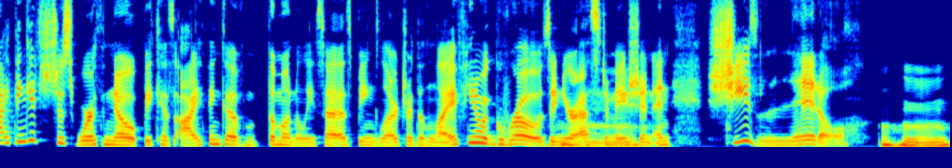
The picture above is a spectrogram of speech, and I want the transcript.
I think it's just worth note because I think of the Mona Lisa as being larger than life. You know, it grows in your Mhm. estimation, and she's little. Hmm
